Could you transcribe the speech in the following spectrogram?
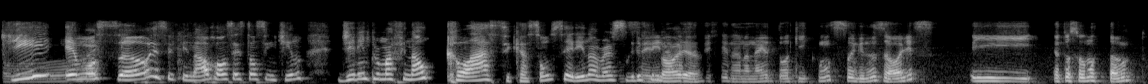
Que emoção esse final, como vocês estão sentindo de irem para uma final clássica, Sonserina versus Sonserina Grifinória. Versus Grifinória, né? Eu tô aqui com sangue nos olhos. E eu tô soando tanto.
